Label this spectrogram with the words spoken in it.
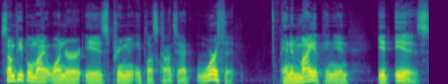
some people might wonder is premium A plus content worth it? And in my opinion, it is.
